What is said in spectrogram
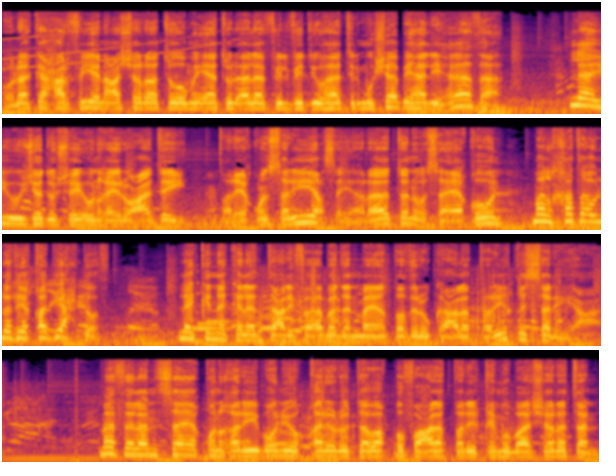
هناك حرفيا عشرات ومئات الآلاف الفيديوهات المشابهة لهذا. لا يوجد شيء غير عادي. طريق سريع سيارات وسائقون ما الخطأ الذي قد يحدث؟ لكنك لن تعرف أبدا ما ينتظرك على الطريق السريع. مثلا سائق غريب يقرر التوقف على الطريق مباشرة.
